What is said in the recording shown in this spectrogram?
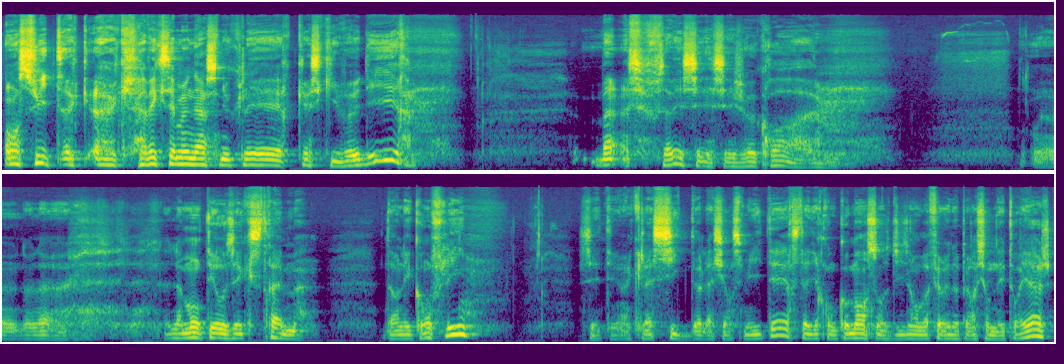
Ensuite, euh, avec ces menaces nucléaires, qu'est-ce qu'il veut dire? Ben, Vous savez, c'est, je crois, la, montée aux extrêmes dans les conflits. C'était un classique de la science militaire, c'est-à-dire qu'on commence en se disant on va faire une opération de nettoyage,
